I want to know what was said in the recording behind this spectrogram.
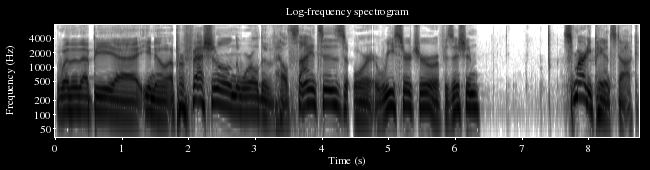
whether that be uh, you know a professional in the world of health sciences or a researcher or a physician. Smarty Pants Talk.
